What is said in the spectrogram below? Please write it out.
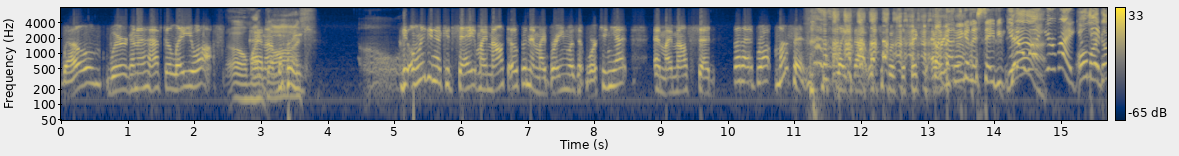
Well, we're going to have to lay you off. Oh my And I'm gosh. like- Oh. The only thing I could say, my mouth opened and my brain wasn't working yet, and my mouth said, But I brought muffins. like that was supposed to fix everything. Like everything. that's gonna save you. You know what? You're right. You oh my did bring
